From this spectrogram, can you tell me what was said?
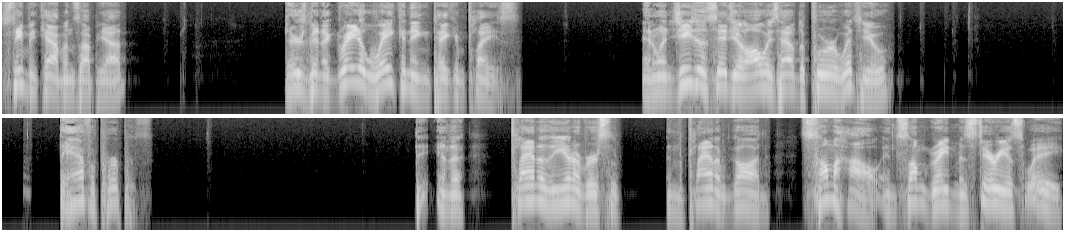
sleeping cabins up yet, there's been a great awakening taking place. And when Jesus said you'll always have the poor with you, they have a purpose. In the plan of the universe, in the plan of God, somehow, in some great mysterious way,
